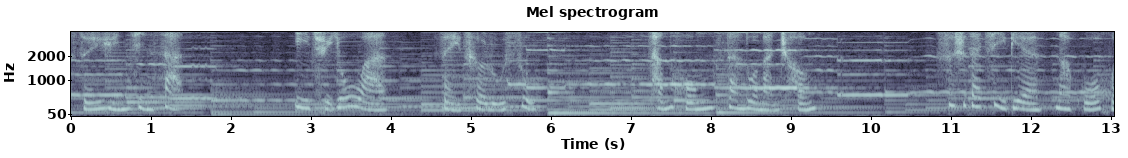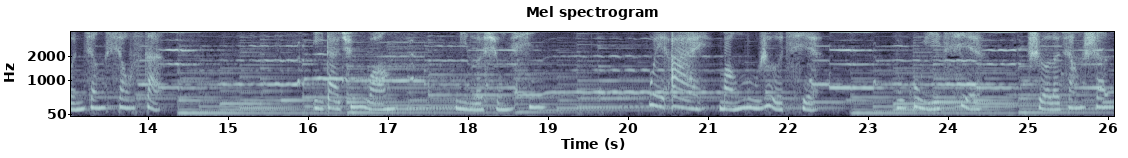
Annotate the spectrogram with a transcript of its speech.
随云尽散。一曲幽婉，悱恻如诉。残红散落满城，似是在祭奠那国魂将消散。一代君王，泯了雄心，为爱盲目热切，不顾一切。舍了江山，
